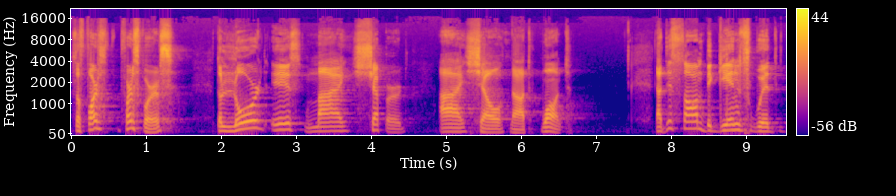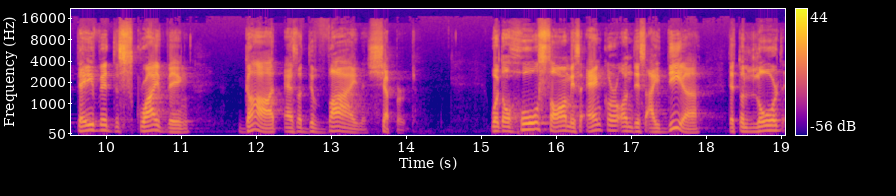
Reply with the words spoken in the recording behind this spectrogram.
So first, first verse, the Lord is my shepherd, I shall not want. Now, this psalm begins with David describing God as a divine shepherd, where the whole psalm is anchored on this idea that the Lord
